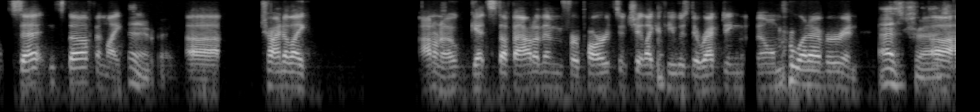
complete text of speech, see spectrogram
on set and stuff and like That ain't right. uh trying to like I don't know, get stuff out of them for parts and shit like if he was directing the film or whatever and That's trash. uh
